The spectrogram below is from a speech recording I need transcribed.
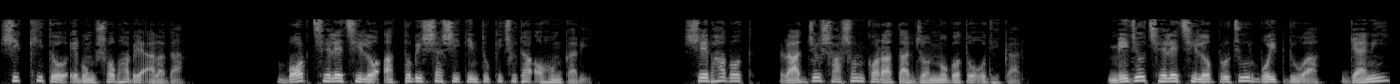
শিক্ষিত এবং স্বভাবে আলাদা। বট ছেলে ছিল আত্মবিশ্বাসী কিন্তু কিছুটা অহংকারী। সে ভাবত, রাজ্য শাসন করা তার জন্মগত অধিকার। মেজ ছেলে ছিল প্রচুর বৈপডুয়া জ্ঞানী,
